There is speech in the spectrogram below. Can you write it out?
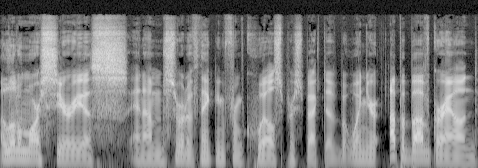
a little more serious, and I'm sort of thinking from Quill's perspective. But when you're up above ground,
